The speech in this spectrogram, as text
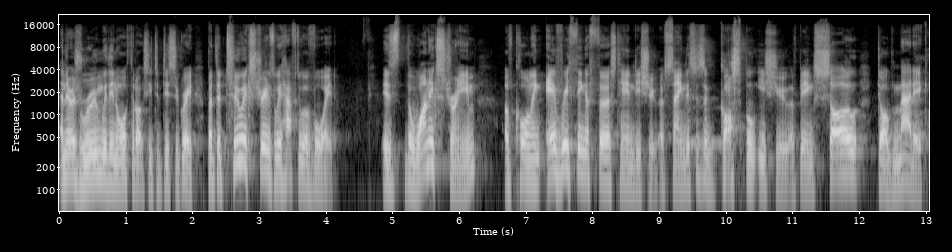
and there is room within orthodoxy to disagree. But the two extremes we have to avoid is the one extreme of calling everything a first hand issue, of saying this is a gospel issue, of being so dogmatic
